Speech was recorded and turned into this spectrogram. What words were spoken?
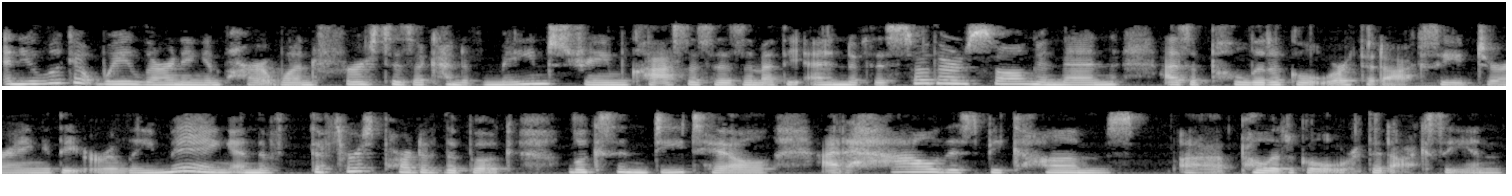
And you look at way learning in part one first as a kind of mainstream classicism at the end of the Southern Song, and then as a political orthodoxy during the early Ming. And the, the first part of the book looks in detail at how this becomes uh, political orthodoxy and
